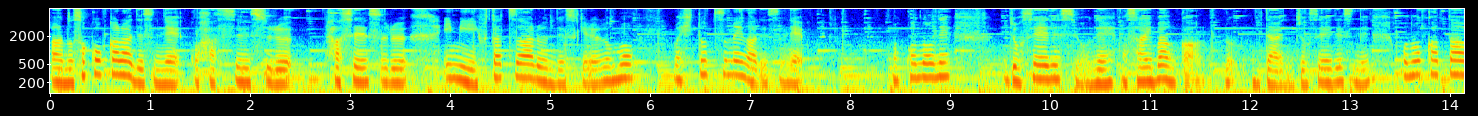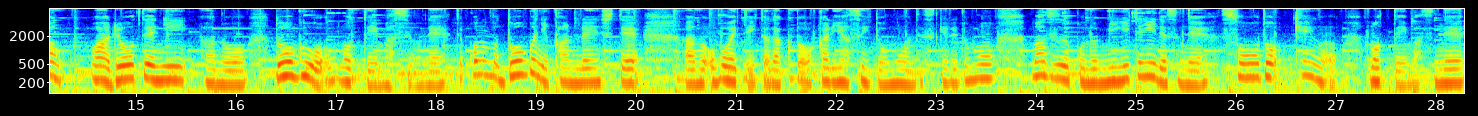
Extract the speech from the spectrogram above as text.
あのそこからですねこう発生する派生する意味2つあるんですけれども、まあ、1つ目がですねこのね女性ですよね、まあ、裁判官みたいな女性ですね。この方は両手にあの道具を持っていますよね。でこの道具に関連してあの覚えていただくと分かりやすいと思うんですけれどもまずこの右手にですねソード剣を持っていますね。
